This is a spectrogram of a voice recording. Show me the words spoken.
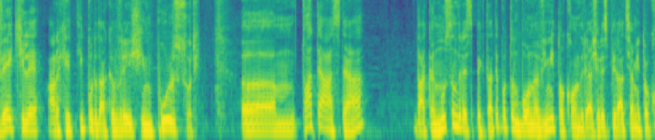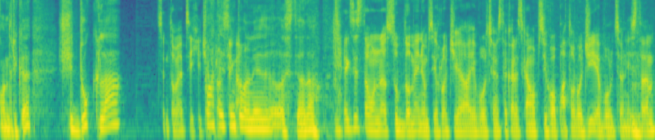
vechile arhetipuri, dacă vrei, și impulsuri, uh, toate astea dacă nu sunt respectate, pot îmbolnăvi mitocondria și respirația mitocondrică și duc la simptome psihice. Toate practic, simptomele astea, da. Există un subdomeniu în psihologia evoluționistă care se cheamă psihopatologie evoluționistă mm.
